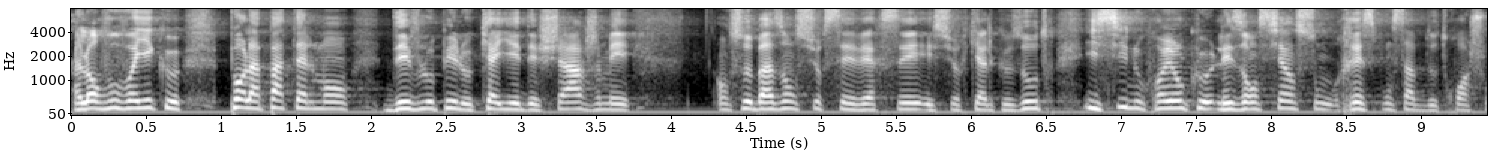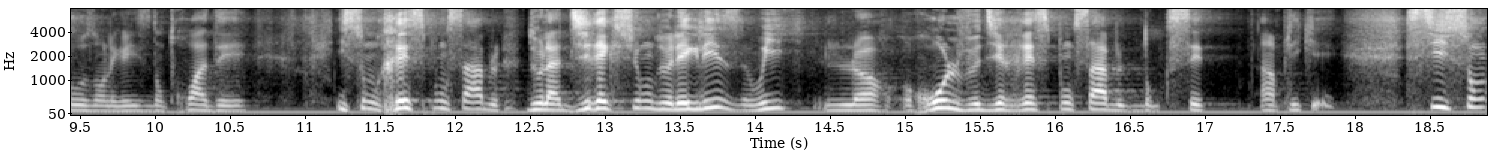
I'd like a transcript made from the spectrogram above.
Alors vous voyez que Paul n'a pas tellement développé le cahier des charges, mais en se basant sur ces versets et sur quelques autres, ici nous croyons que les anciens sont responsables de trois choses dans l'Église, dans trois D. Ils sont responsables de la direction de l'Église, oui, leur rôle veut dire responsable, donc c'est impliqués. S'ils sont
